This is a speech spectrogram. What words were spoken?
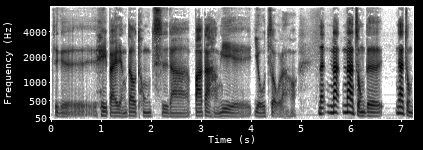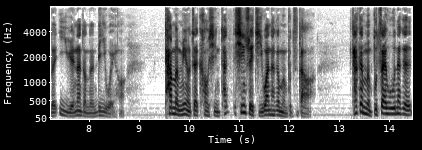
这个黑白两道通吃的，八大行业游走了哈，那那那种的那种的议员，那种的立委哈，他们没有在靠薪，他薪水几万，他根本不知道，他根本不在乎那个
